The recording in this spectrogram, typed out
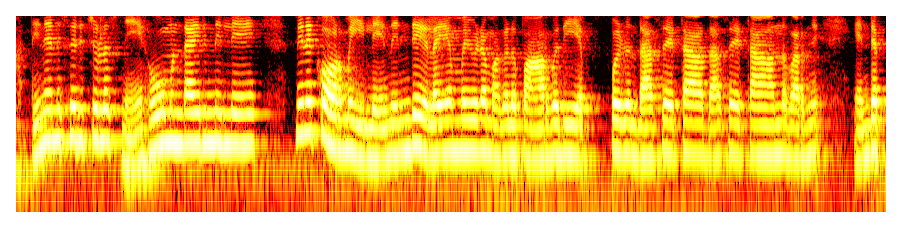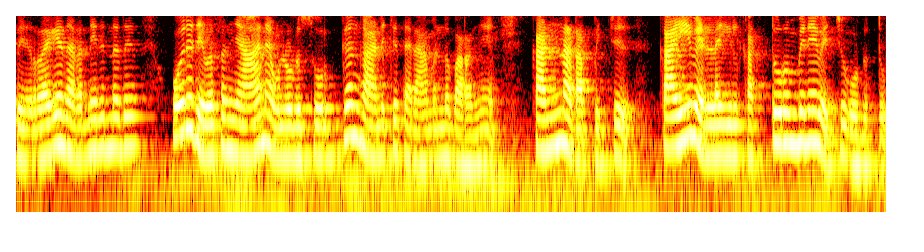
അതിനനുസരിച്ചുള്ള സ്നേഹവും ഉണ്ടായിരുന്നില്ലേ? നിനക്ക് ഓർമ്മയില്ലേ നിന്റെ ഇളയമ്മയുടെ മകൾ പാർവതി എപ്പോഴും ദാസേട്ടാ ദാസേട്ടാ എന്ന് പറഞ്ഞ് എന്റെ പിറകെ നടന്നിരുന്നത്? ഒരു ദിവസം ഞാൻ അവളോട് സ്വർഗം കാണിച്ചു തരാമെന്ന് പറഞ്ഞ് കണ്ണടപ്പിച്ച് കൈവെള്ളയിൽ കട്ടുറുമ്പിനെ വെച്ചു കൊടുത്തു.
